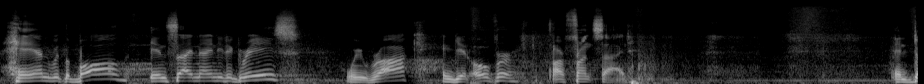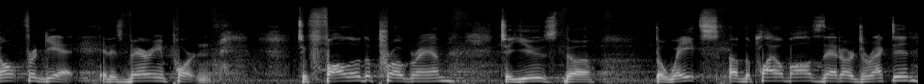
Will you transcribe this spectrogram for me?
hand with the ball inside 90 degrees. We rock and get over our front side. And don't forget, it is very important to follow the program, to use the, the weights of the plyo balls that are directed,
